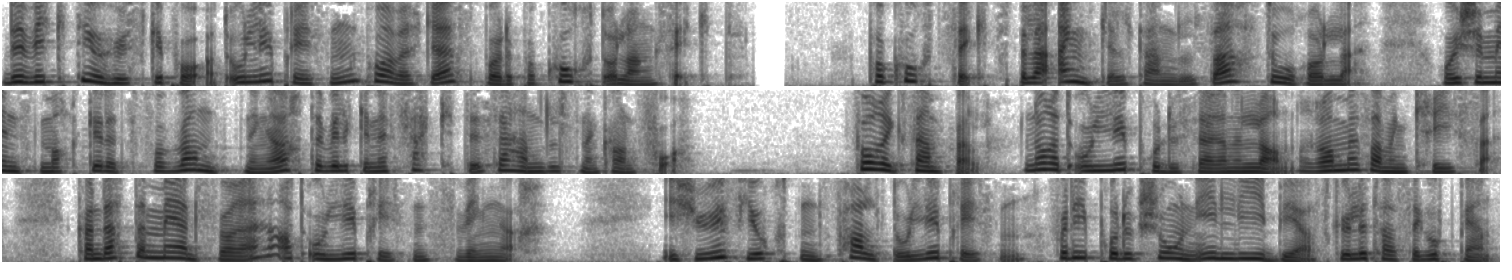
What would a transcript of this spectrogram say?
Det er viktig å huske på at oljeprisen påvirkes både på kort og lang sikt. På kort sikt spiller enkelthendelser stor rolle, og ikke minst markedets forventninger til hvilken effekt disse hendelsene kan få. F.eks. når et oljeproduserende land rammes av en krise, kan dette medføre at oljeprisen svinger. I 2014 falt oljeprisen fordi produksjonen i Libya skulle ta seg opp igjen,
